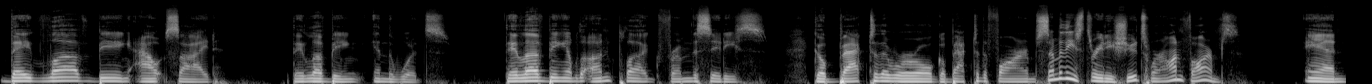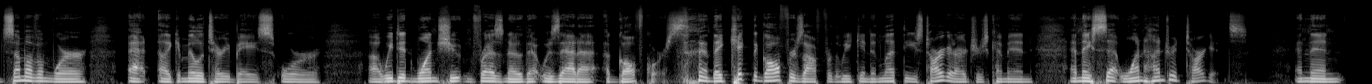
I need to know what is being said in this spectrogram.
They love being outside. They love being in the woods. They love being able to unplug from the cities, go back to the rural, go back to the farm. Some of these 3D shoots were on farms, and some of them were at like a military base or. Uh, we did one shoot in Fresno that was at a, a golf course. they kicked the golfers off for the weekend and let these target archers come in, and they set 100 targets. And then,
